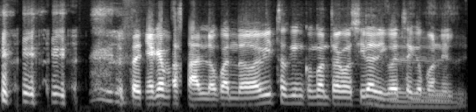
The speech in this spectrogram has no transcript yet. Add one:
Tenía que pasarlo. Cuando he visto King Kong contra Godzilla, digo, Sí, esto hay que ponerlo. sí, sí.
